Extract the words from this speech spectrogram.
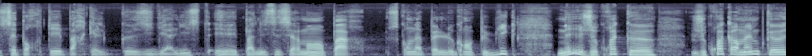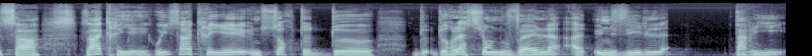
c'est porté par quelques idéalistes et pas nécessairement par ce qu'on appelle le grand public, mais je crois que je crois quand même que ça a créé, oui, ça a créé une sorte de relation nouvelle à une ville, Paris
